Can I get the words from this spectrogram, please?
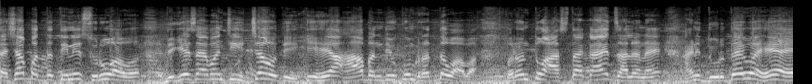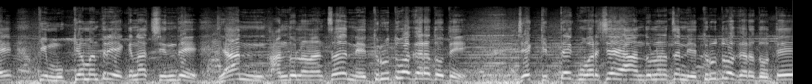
तशा पद्धतीने सुरू व्हावं. दिघे साहेबांची इच्छा होती की हे हा बंदी हुकूम रद्द व्हावा. परंतु आस्था कायच झालं नाही आणि दुर्दैव हे आहे की मुख्यमंत्री एकनाथ शिंदे ह्या आंदोलनाचं नेतृत्व करत होते. जे कित्येक वर्ष या आंदोलनाचं नेतृत्व करत होते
